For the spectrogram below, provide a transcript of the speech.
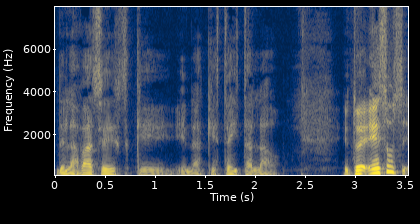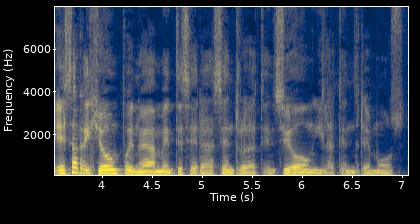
de las bases que, en las que está instalado. Entonces, esa región, pues nuevamente será centro de atención y la tendremos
